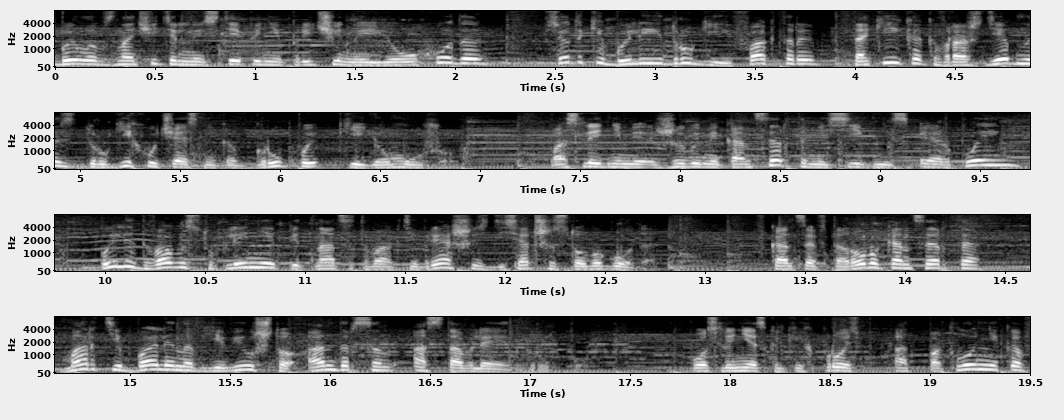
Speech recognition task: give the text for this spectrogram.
было в значительной степени причиной ее ухода, все-таки были и другие факторы, такие как враждебность других участников группы к ее мужу. Последними живыми концертами Сигнис Airplane были два выступления 15 октября 1966 года. В конце второго концерта Марти Балин объявил, что Андерсон оставляет группу. После нескольких просьб от поклонников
